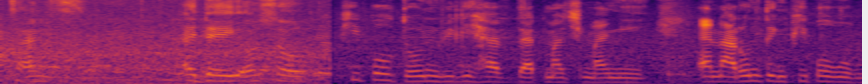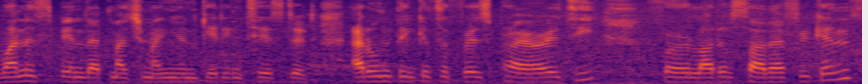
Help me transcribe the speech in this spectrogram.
times a day or so. People don't really have that much money, and I don't think people will want to spend that much money on getting tested. I don't think it's a first priority for a lot of South Africans.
